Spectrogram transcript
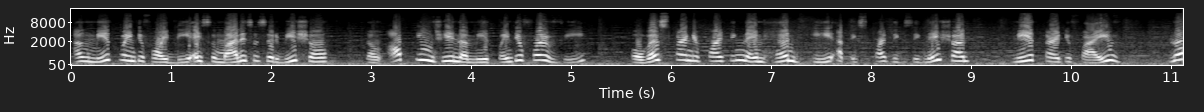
ang Mi-24D ay sumali sa serbisyo ng Opting G na Mi-24V o Western Reporting Name HEND-E at Export Designation Mi-35 na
